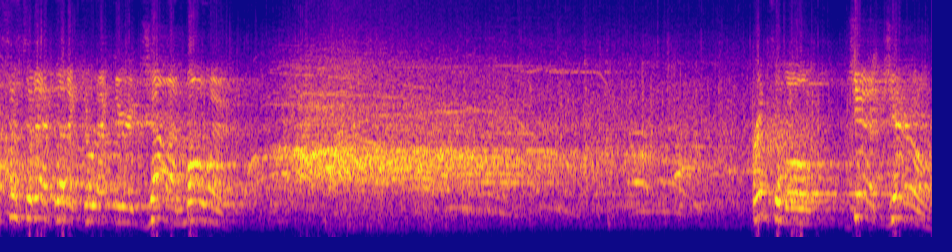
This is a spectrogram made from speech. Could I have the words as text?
Assistant athletic director, John Muller. Principal, Jed Gerald.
